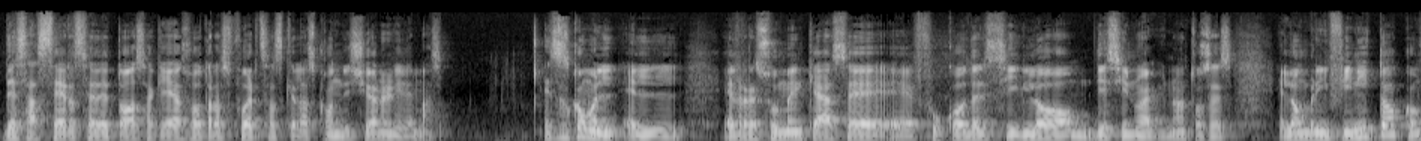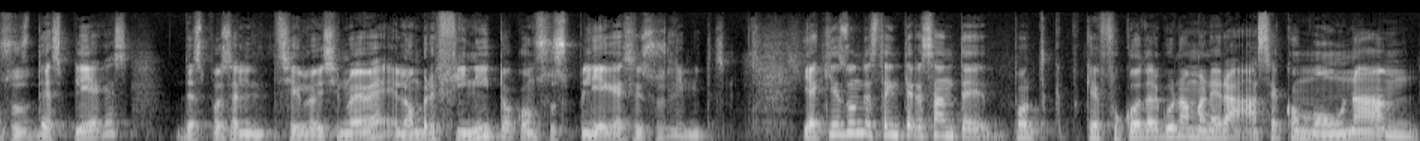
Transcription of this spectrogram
deshacerse de todas aquellas otras fuerzas que las condicionan y demás. Ese es como el, resumen que hace eh, Foucault del siglo XIX, ¿no? Entonces, el hombre infinito con sus despliegues, después del siglo XIX, el hombre finito con sus pliegues y sus límites. Y aquí es donde está interesante, porque Foucault de alguna manera hace como una mm,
